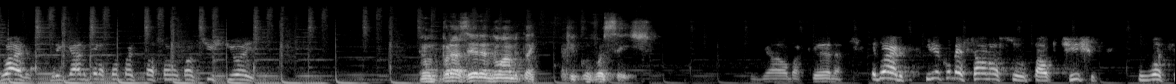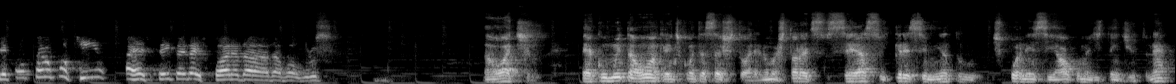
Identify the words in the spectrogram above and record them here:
Eduardo, obrigado pela sua participação no Talk de hoje. É um prazer enorme estar aqui com vocês. Legal, bacana. Eduardo, queria começar o nosso Talk Ticho com você contando um pouquinho a respeito da história da, da Group. Tá ótimo. É com muita honra que a gente conta essa história. É uma história de sucesso e crescimento exponencial, como a gente tem dito, né?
